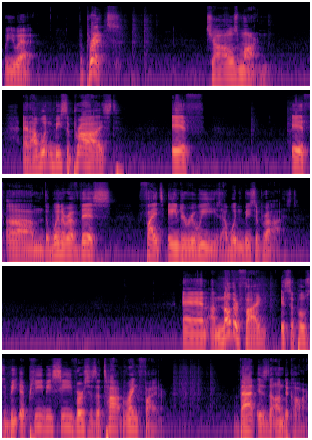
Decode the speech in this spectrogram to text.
Where you at? The Prince. Charles Martin. And I wouldn't be surprised if if um, the winner of this fights Andy Ruiz. I wouldn't be surprised. And another fight is supposed to be a PBC versus a top ranked fighter. That is the undercard.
